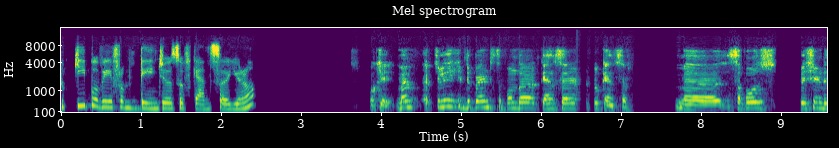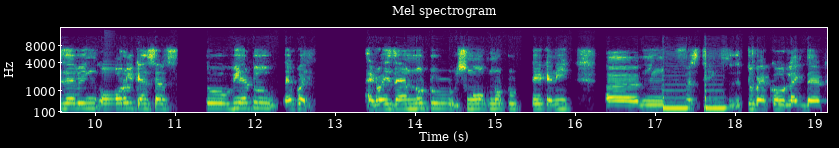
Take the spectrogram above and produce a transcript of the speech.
to keep away from the dangers of cancer? You know. Okay, ma'am. Actually, it depends upon the cancer to cancer. Uh, suppose patient is having oral cancers so we have to advise advise them not to smoke not to take any um, such things tobacco like that.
